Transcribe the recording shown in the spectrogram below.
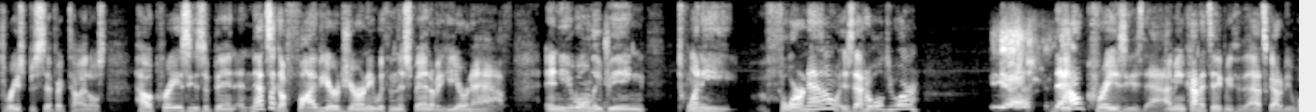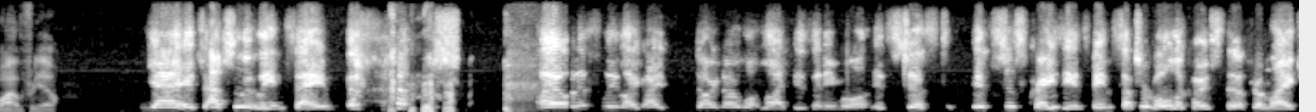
three specific titles. How crazy has it been? And that's like a five year journey within the span of a year and a half, and you only being 24 now. Is that how old you are? Yeah. How crazy is that? I mean, kind of take me through that. That's got to be wild for you. Yeah, it's absolutely insane. I honestly like I don't know what life is anymore. It's just it's just crazy. It's been such a roller coaster from like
